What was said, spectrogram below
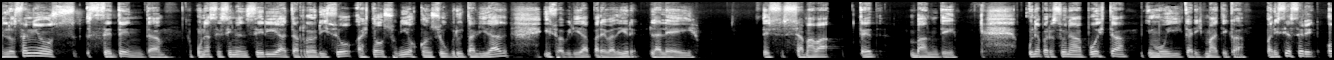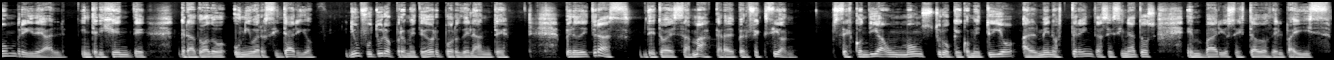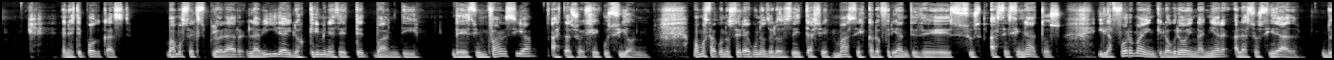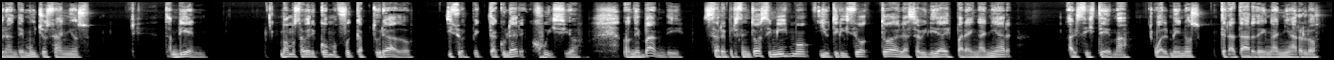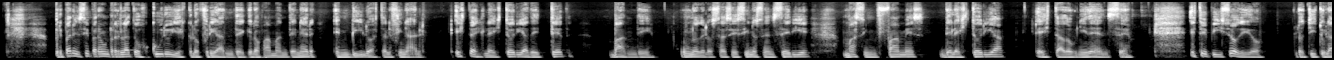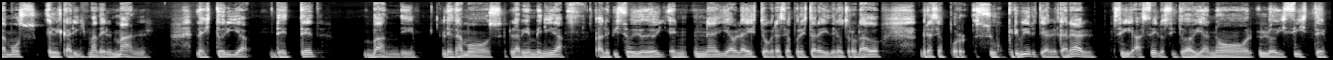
En los años 70, un asesino en serie aterrorizó a Estados Unidos con su brutalidad y su habilidad para evadir la ley. Se llamaba Ted Bundy. Una persona apuesta y muy carismática. Parecía ser el hombre ideal, inteligente, graduado universitario y un futuro prometedor por delante. Pero detrás de toda esa máscara de perfección se escondía un monstruo que cometió al menos 30 asesinatos en varios estados del país. En este podcast vamos a explorar la vida y los crímenes de Ted Bundy, desde su infancia hasta su ejecución. Vamos a conocer algunos de los detalles más escalofriantes de sus asesinatos y la forma en que logró engañar a la sociedad durante muchos años. También vamos a ver cómo fue capturado y su espectacular juicio, donde Bundy se representó a sí mismo y utilizó todas las habilidades para engañar al sistema, o al menos tratar de engañarlo. Prepárense para un relato oscuro y escalofriante que los va a mantener en vilo hasta el final. Esta es la historia de Ted Bundy, uno de los asesinos en serie más infames de la historia estadounidense. Este episodio lo titulamos El carisma del mal, la historia de Ted Bundy. Les damos la bienvenida al episodio de hoy en Nadie habla esto. Gracias por estar ahí del otro lado. Gracias por suscribirte al canal. Sí, hacelo si todavía no lo hiciste.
